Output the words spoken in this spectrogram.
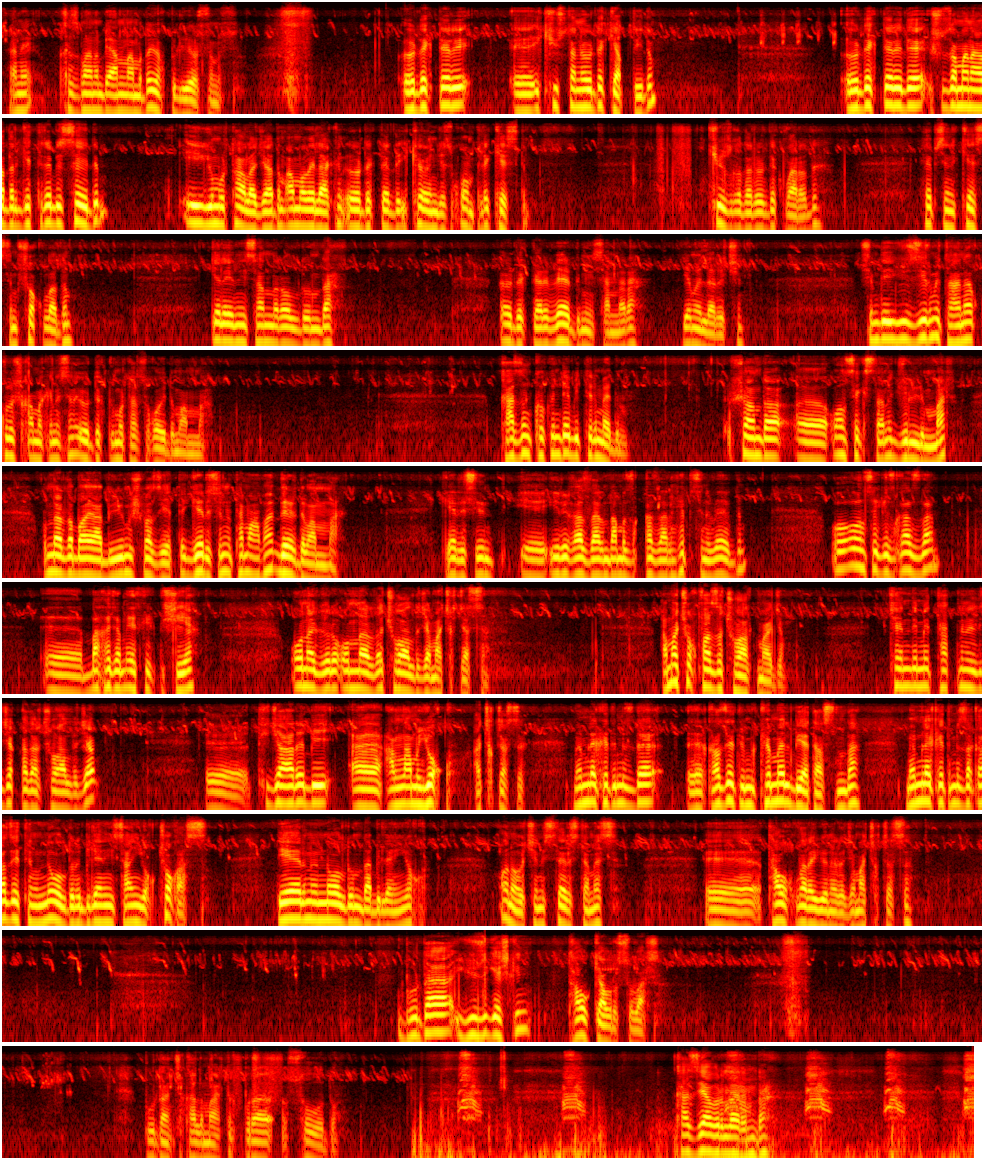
Hani kızmanın bir anlamı da yok biliyorsunuz. Ördekleri 200 tane ördek yaptıydım. Ördekleri de şu zamana kadar getirebilseydim iyi yumurta alacaktım ama ve lakin ördekleri de iki öncesi komple kestim. 200 kadar ördek vardı. Hepsini kestim, şokladım. Gelen insanlar olduğunda ördekleri verdim insanlara yemeler için. Şimdi 120 tane kuluçka makinesine ördek yumurtası koydum ama. Kazın kökünde bitirmedim. Şu anda e, 18 tane cüllüm var. Bunlar da bayağı büyümüş vaziyette. Gerisini tamamen verdim ama. Gerisinin e, iri gazların, damızlık gazların hepsini verdim. O 18 gazdan e, bakacağım erkek dişiye. Ona göre onları da çoğaltacağım açıkçası. Ama çok fazla çoğaltmayacağım. Kendimi tatmin edecek kadar çoğaltacağım. E, ticari bir e, anlamı yok açıkçası. Memleketimizde e, gaz eti mükemmel bir et aslında. Memleketimizde gaz etinin ne olduğunu bilen insan yok. Çok az. Diğerinin ne olduğunu da bilen yok. Onun için ister istemez e, tavuklara yöneleceğim açıkçası. Burada yüzü geçkin tavuk yavrusu var. Buradan çıkalım artık. Bura soğudu. Kaz yavrularımda.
